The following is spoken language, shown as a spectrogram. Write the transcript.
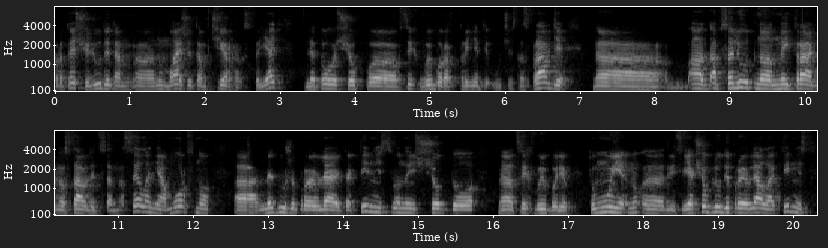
про те, що люди там ну майже там в чергах стоять для того, щоб е, в цих виборах прийняти участь. Насправді е, абсолютно нейтрально ставляться населення, аморфно, е, не дуже проявляють активність вони щодо цих виборів. Тому ну дивіться, якщо б люди проявляли активність,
